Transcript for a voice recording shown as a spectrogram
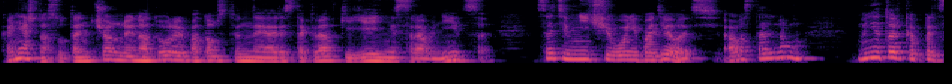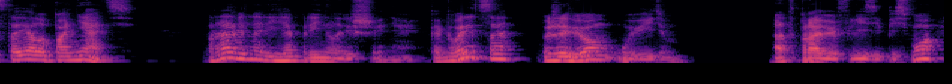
Конечно, с утонченной натурой потомственной аристократки ей не сравнится. С этим ничего не поделать, а в остальном мне только предстояло понять, правильно ли я принял решение. Как говорится, поживем, увидим. Отправив Лизе письмо,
